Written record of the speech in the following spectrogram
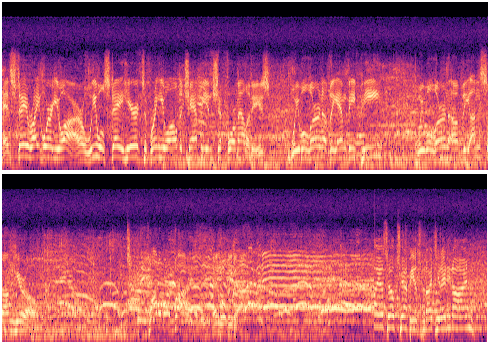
And stay right where you are. We will stay here to bring you all the championship formalities. We will learn of the MVP. We will learn of the unsung hero. Baltimore 5, and we'll be back. ISL champions for 1989,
